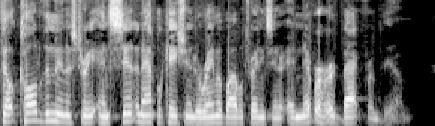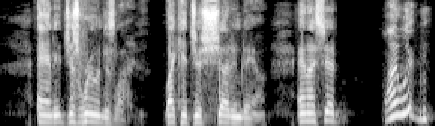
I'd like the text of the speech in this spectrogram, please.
felt called to the ministry and sent an application to Rhema Bible Training Center and never heard back from them. And it just ruined his life. Like it just shut him down. And I said, why wouldn't,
